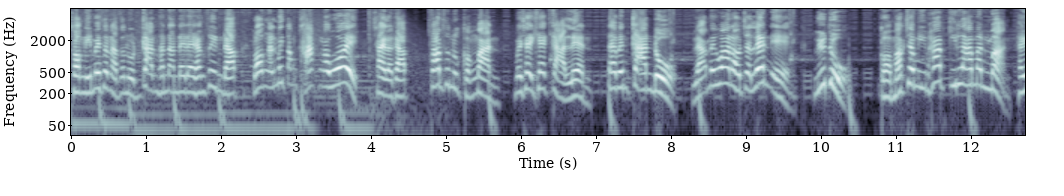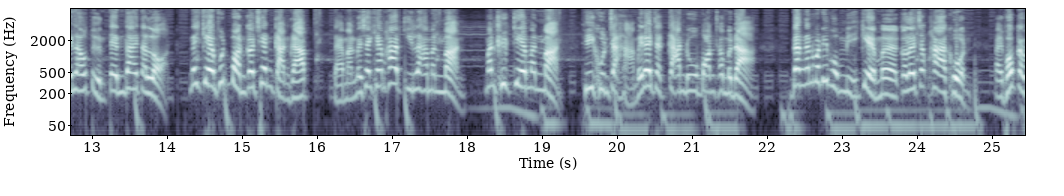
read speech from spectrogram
ช่องนี้ไม่สนับสนุนการพนันใดๆทั้งสิ้นครับ เพราะงั้นไม่ต้องทักมาเว้ย ใช่แล้วครับ ความสนุกของมันไม่ใช่แค่การเล่น แต่เป็นการดู และไม่ว่าเราจะเล่นเอง หรือดู ก็มักจะมีภาพกีฬามันๆให้เราตื่นเต้นได้ตลอด ในเกมฟุตบอลก็เช่นกันครับ แต่มันไม่ใช่แค่ภาพกีฬามันๆมันคือเกมมันๆที่คุณจะหาไม่ได้จากการดูบอลธรรมดา ดังนั้นวันนี้ผมหมีเกมเมอร์ก็เลยจะพาคุณไปพบกับ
